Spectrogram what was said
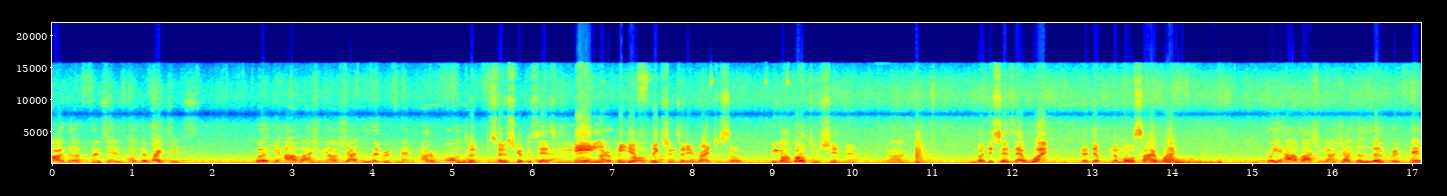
are the afflictions of the righteous, but Yahweh Yahshua delivereth him out of all the so the scripture says, many be the the afflictions of the righteous. So we gonna go through shit, man. But it says that what? The, the, the Most High what? But Yahweh Yahshua delivereth him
